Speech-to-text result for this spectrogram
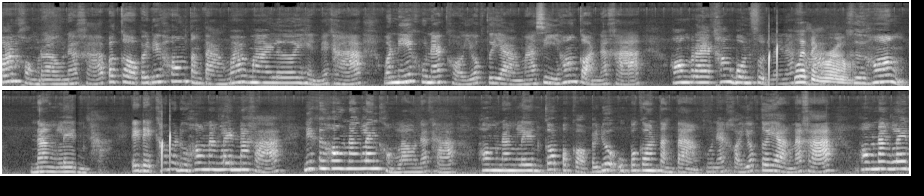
บ้านของเรานะคะ ประกอบไปด้วยห้องต่างๆ มากมายเลยเห็นไหมคะ วันนี้ครูแนทขอยกตัวอย่างมา 4 ห้องก่อนนะคะ ห้องแรกข้างบนสุดเลยนะคะ Living room คือห้องนั่งเล่นค่ะ เด็กๆเข้ามาดูห้องนั่งเล่นนะคะ นี่คือห้องนั่งเล่นของเรานะคะ ห้องนั่งเล่นก็ประกอบไปด้วยอุปกรณ์ต่างๆ ครูแนทขอยกตัวอย่างนะคะ ห้องนั่งเล่น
